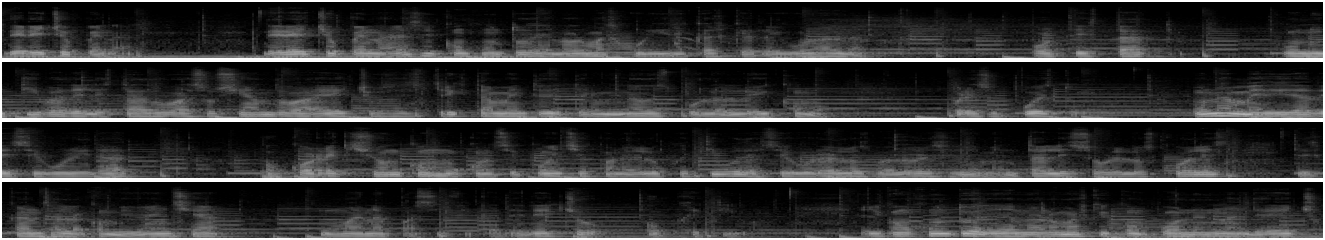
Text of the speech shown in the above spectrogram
Derecho penal. Derecho penal es el conjunto de normas jurídicas que regulan la potestad punitiva del Estado asociando a hechos estrictamente determinados por la ley como Presupuesto. Una medida de seguridad o corrección como consecuencia con el objetivo de asegurar los valores elementales sobre los cuales descansa la convivencia humana pacífica. Derecho objetivo. El conjunto de normas que componen al derecho.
